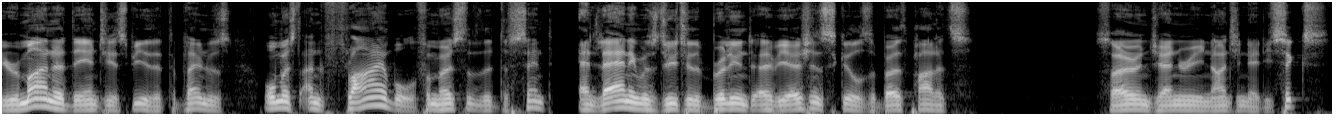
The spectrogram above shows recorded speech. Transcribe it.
He reminded the NTSB that the plane was almost unflyable for most of the descent, and landing was due to the brilliant aviation skills of both pilots. So, in January 1986,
